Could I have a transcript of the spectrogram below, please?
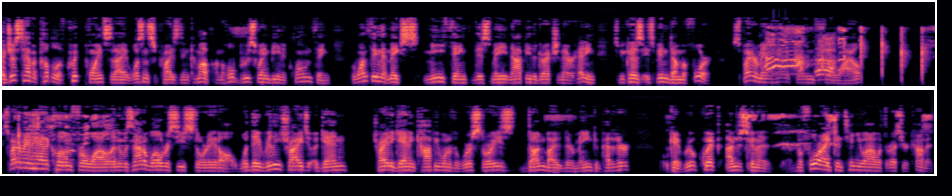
I just have a couple of quick points that I wasn't surprised didn't come up. On the whole Bruce Wayne being a clone thing, the one thing that makes me think this may not be the direction they're heading is because it's been done before. Spider-Man had a clone for a while. Spider-Man had a clone for a while and it was not a well-received story at all. Would they really try to again, try it again and copy one of the worst stories done by their main competitor? Okay, real quick, I'm just gonna, before I continue on with the rest of your comment,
